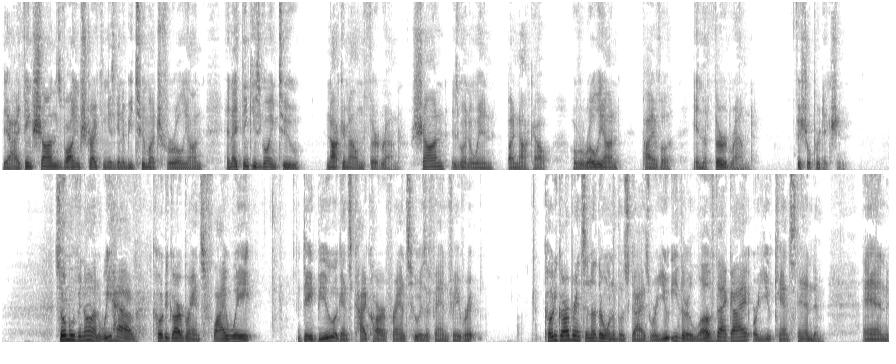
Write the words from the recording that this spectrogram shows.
yeah, I think Sean's volume striking is going to be too much for Raulian, and I think he's going to knock him out in the third round. Sean is going to win by knockout over Raulian Paiva in the third round. Official prediction. So moving on, we have Cody Garbrandt's flyweight debut against Kai Kara-France, who is a fan favorite. Cody Garbrandt's another one of those guys where you either love that guy or you can't stand him. And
